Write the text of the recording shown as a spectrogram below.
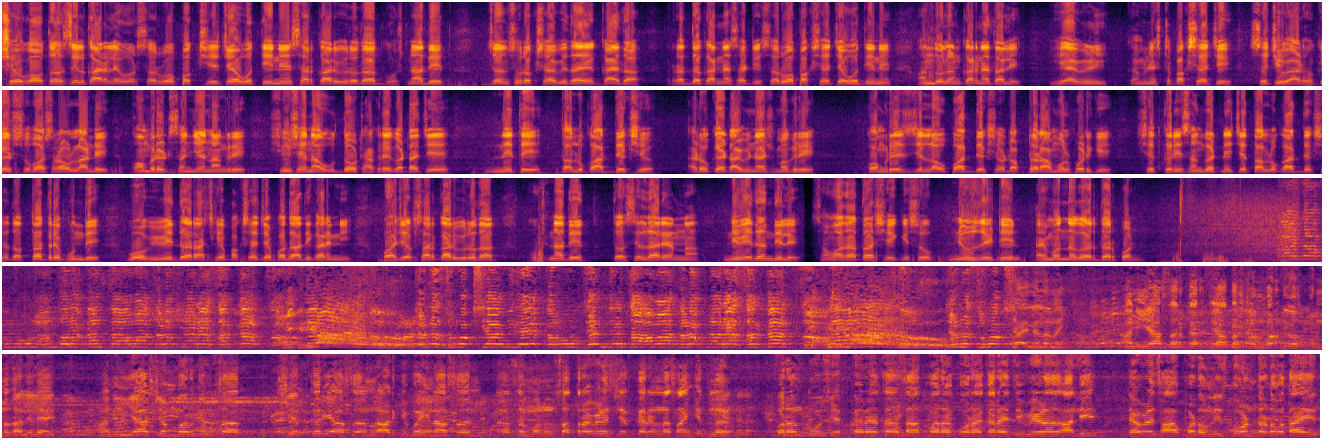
शेवगाव तहसील कार्यालयावर सर्व पक्षाच्या वतीने सरकारविरोधात घोषणा देत जनसुरक्षा विधायक कायदा रद्द करण्यासाठी सर्व पक्षाच्या वतीने आंदोलन करण्यात आले. यावेळी कम्युनिस्ट पक्षाचे सचिव ॲडव्होकेट सुभाषराव लांडे कॉम्रेड संजय नांगरे शिवसेना उद्धव ठाकरे गटाचे नेते तालुका अध्यक्ष ॲडव्होकेट अविनाश मगरे काँग्रेस जिल्हा उपाध्यक्ष डॉक्टर अमोल फडके शेतकरी संघटनेचे तालुका अध्यक्ष दत्तात्रय फुंदे व विविध राजकीय पक्षाच्या पदाधिकाऱ्यांनी भाजप सरकारविरोधात घोषणा देत तहसीलदार यांना निवेदन दिले. संवाददाता शेख युसूफ न्यूज एटीन अहमदनगर दर्पण. कायदा करून आंदोलकांचा आवाज दडपणाऱ्या सरकारचा जनसुरक्षा विधेयक करून जनतेचा आवाज दडपणाऱ्या सरकारचा जनसुरक्षा नाही. आणि या सरकारचे आता शंभर दिवस पूर्ण झालेले आहेत. आणि या शंभर दिवसात शेतकरी असन लाडकी बहीण असन असं म्हणून सतरा वेळेस शेतकऱ्यांना सांगितलं. परंतु शेतकऱ्याचा सातबारा कोरा करायची वेळ आली त्यावेळेस हा फडणवीस तोंड दडवत आहेत.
